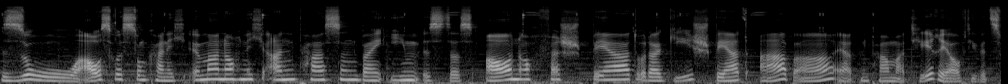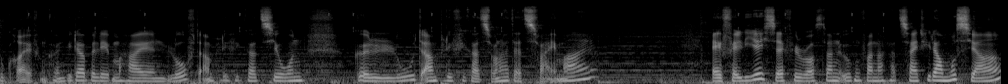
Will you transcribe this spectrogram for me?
So, Ausrüstung kann ich immer noch nicht anpassen. Bei ihm ist das auch noch versperrt oder gesperrt, aber er hat ein paar Materie, auf die wir zugreifen können. Wiederbeleben, heilen, Luftamplifikation, Glutamplifikation hat er zweimal. Ey, verliere ich Sephiroth dann irgendwann nach einer Zeit wieder? Muss ja.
